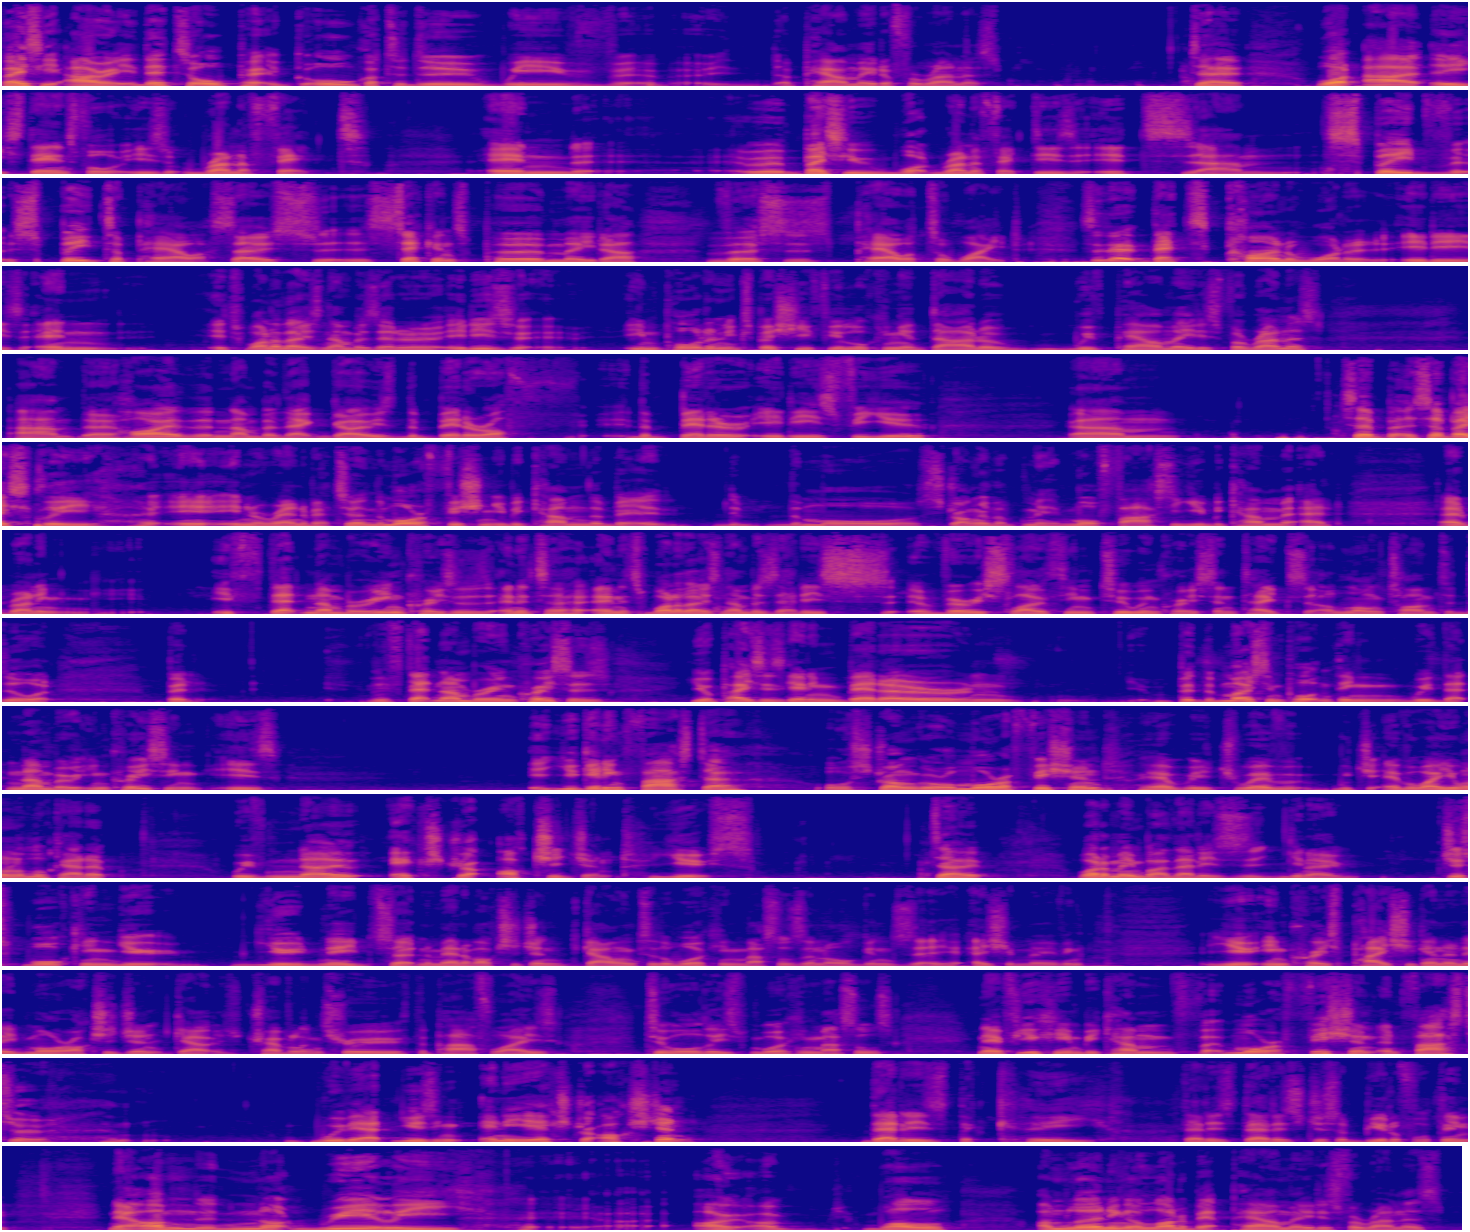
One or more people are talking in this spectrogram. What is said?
basically, RE that's all all got to do with uh, a power meter for runners. So, what RE stands for is run effect, and basically what run effect is it's um, speed speed to power. So s- seconds per meter versus power to weight. So that that's kind of what it, it is. And it's one of those numbers that are it is important especially if you're looking at data with power meters for runners. Um, the higher the number that goes the better off the better it is for you. Um, so, so basically, in a roundabout term, the more efficient you become, the the, the more stronger, the more faster you become at at running. If that number increases, and it's a and it's one of those numbers that is a very slow thing to increase and takes a long time to do it, but if that number increases, your pace is getting better, and but the most important thing with that number increasing is you're getting faster or stronger or more efficient, whichever, whichever way you want to look at it, with no extra oxygen use. So, what I mean by that is, you know, just walking, you you need certain amount of oxygen going to the working muscles and organs as you're moving. You increase pace, you're going to need more oxygen go, traveling through the pathways to all these working muscles. Now, if you can become more efficient and faster um, without using any extra oxygen, that is the key. That is that is just a beautiful thing. Now I'm not really. I, I while I'm learning a lot about power meters for runners,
